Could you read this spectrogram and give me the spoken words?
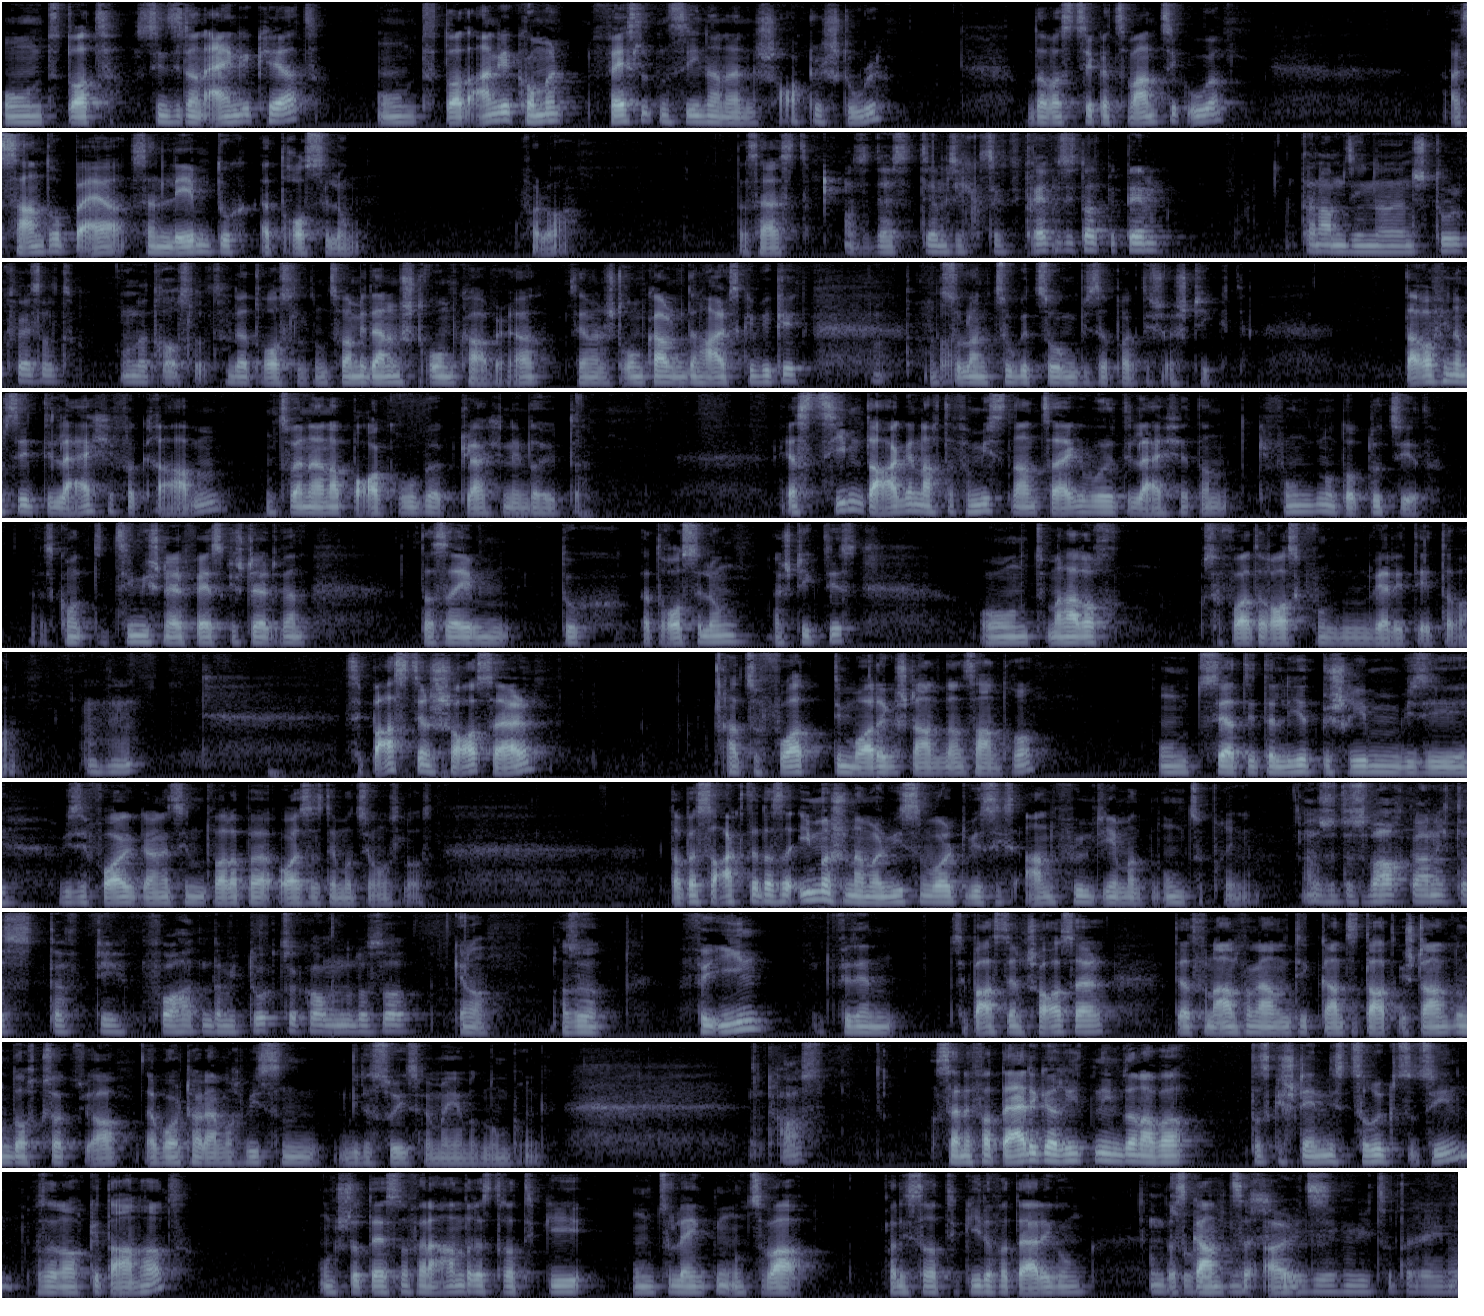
Und dort sind sie dann eingekehrt und dort angekommen, fesselten sie ihn an einen Schaukelstuhl. Und da war es circa 20 Uhr, als Sandro Bayer sein Leben durch Erdrosselung verlor. Das heißt, Also das, die haben sich gesagt, die treffen sich dort mit dem. Dann haben sie ihn an einen Stuhl gefesselt und erdrosselt. und erdrosselt. Und zwar mit einem Stromkabel. Ja. Sie haben ein Stromkabel um den Hals gewickelt und so lange zugezogen, bis er praktisch erstickt. Daraufhin haben sie die Leiche vergraben, und zwar in einer Baugrube gleich neben der Hütte. Erst sieben Tage nach der Vermisstenanzeige wurde die Leiche dann gefunden und obduziert. Es konnte ziemlich schnell festgestellt werden, dass er eben durch Erdrosselung erstickt ist. Und man hat auch sofort herausgefunden, wer die Täter waren. Sebastian Schauseil hat sofort die Morde gestanden an Sandro und sehr detailliert beschrieben, wie sie, wie sie vorgegangen sind und war dabei äußerst emotionslos. Dabei sagte er, dass er immer schon einmal wissen wollte, wie es sich anfühlt, jemanden umzubringen. Also das war auch gar nicht, dass da die vorhatten, damit durchzukommen oder so. Genau. Also für ihn, für den Sebastian Schauseil, der hat von Anfang an die ganze Tat gestanden und auch gesagt, ja, er wollte halt einfach wissen, wie das so ist, wenn man jemanden umbringt. Krass. Seine Verteidiger rieten ihm dann aber, das Geständnis zurückzuziehen, was er dann auch getan hat, und stattdessen auf eine andere Strategie umzulenken. Und zwar war die Strategie der Verteidigung, Um das Ganze als.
